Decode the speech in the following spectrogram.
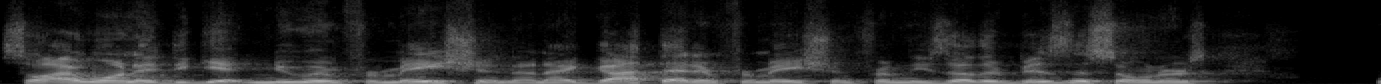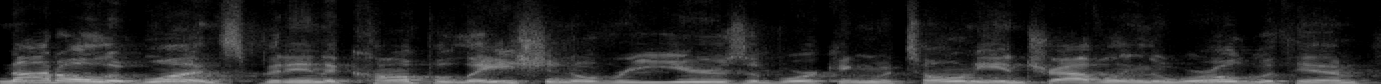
So I wanted to get new information. And I got that information from these other business owners, not all at once, but in a compilation over years of working with Tony and traveling the world with him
